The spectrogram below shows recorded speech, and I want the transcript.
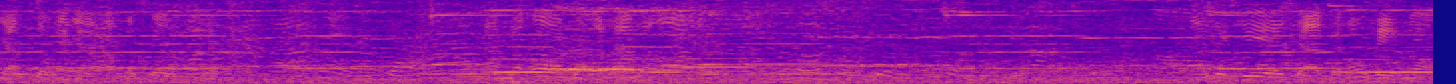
อยากส่งอยากทำมาส่งนะครับแล้วก็อาจารย์แล้วก็อาจจะที่อาจารย์ไปห้องเพลงเนาะ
